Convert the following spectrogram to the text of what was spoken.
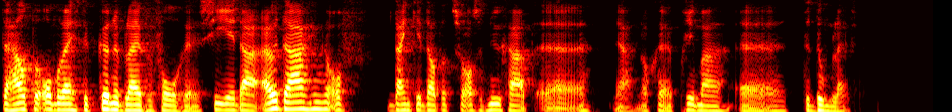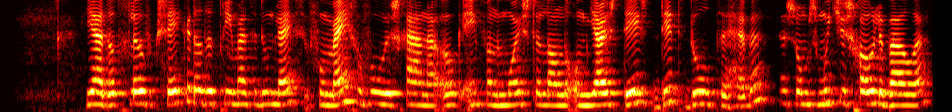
te helpen onderwijs te kunnen blijven volgen? Zie je daar uitdagingen of denk je dat het zoals het nu gaat ja, nog prima te doen blijft? Ja, dat geloof ik zeker dat het prima te doen blijft. Voor mijn gevoel is Ghana ook een van de mooiste landen om juist dit doel te hebben. Soms moet je scholen bouwen.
